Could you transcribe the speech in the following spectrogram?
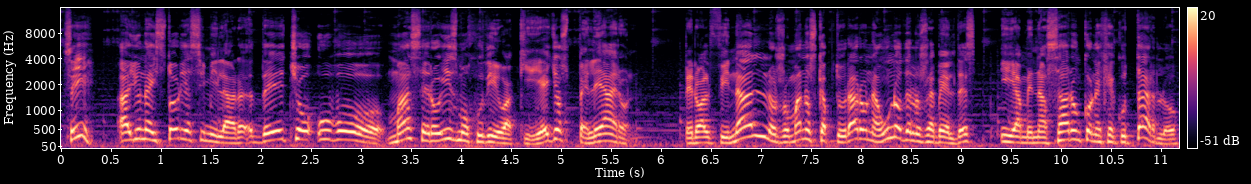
sí, hay una historia similar. De hecho, hubo más heroísmo judío aquí. Ellos pelearon. Pero al final los romanos capturaron a uno de los rebeldes y amenazaron con ejecutarlo.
